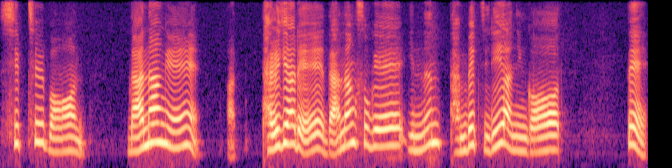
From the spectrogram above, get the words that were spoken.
(17번) 나낭의 아, 달걀의 나낭 속에 있는 단백질이 아닌 것. 네,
